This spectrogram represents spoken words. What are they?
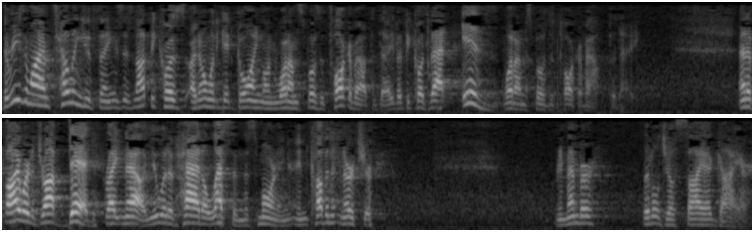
the reason why I'm telling you things is not because I don't want to get going on what I'm supposed to talk about today, but because that is what I'm supposed to talk about today. And if I were to drop dead right now, you would have had a lesson this morning in covenant nurture. Remember little Josiah Geyer,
